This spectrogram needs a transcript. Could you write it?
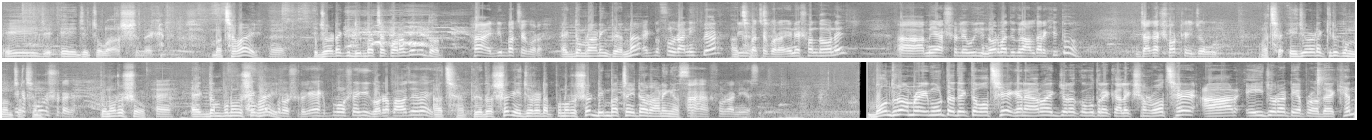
এই যে এই যে চলে আসছে দেখেন। বাচ্চা ভাই হ্যাঁ। এই জোড়াটা কি ডিম বাচ্চা করা কবুতর? হ্যাঁ ডিম বাচ্চা করা। একদম রানিং পেয়ার না? একদম ফুল রানিং পেয়ার ডিম আচ্ছা, বাচ্চা করা। এনে সন্দেহ নেই। আমি আসলে ওই নর্মাদিগুলো আলাদা রাখি তো। জায়গা শর্ট এই জন্য। আচ্ছা এই জোড়াটা কীরকম দাম চাচ্ছেন? পনেরোশো টাকা। পনেরোশো? হ্যাঁ। একদম পনেরোশো ভাই? পনেরোশো টাকা। পনেরোশো কি ঘরে পাওয়া যায় ভাই? আচ্ছা প্রিয় দর্শক এই জোড়াটা পনেরোশো ডিম বাচ্চা এটাও রানিং আছে। হ্যাঁ হ্যাঁ ফুল রানিং আছে। বন্ধুরা, আমরা এই মুহূর্তে দেখতে পাচ্ছি এখানে আরও এক জোড়া কবুতরের কালেকশন রয়েছে। আর এই জোড়াটি আপনারা দেখেন,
